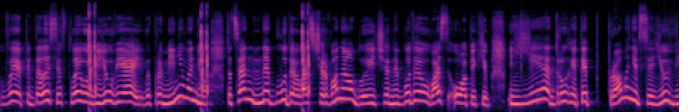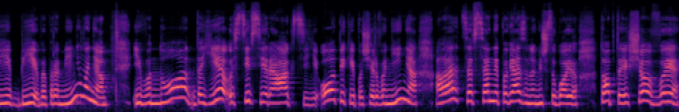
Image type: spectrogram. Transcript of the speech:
ви піддалися впливу UVA випромінюванню, то це не буде у вас червоне обличчя, не буде у вас опіків. Є другий тип променів це UVB випромінювання, і воно дає ось ці всі реакції, опіки, почервоніння, але це все не пов'язано між собою. Тобто, якщо ви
